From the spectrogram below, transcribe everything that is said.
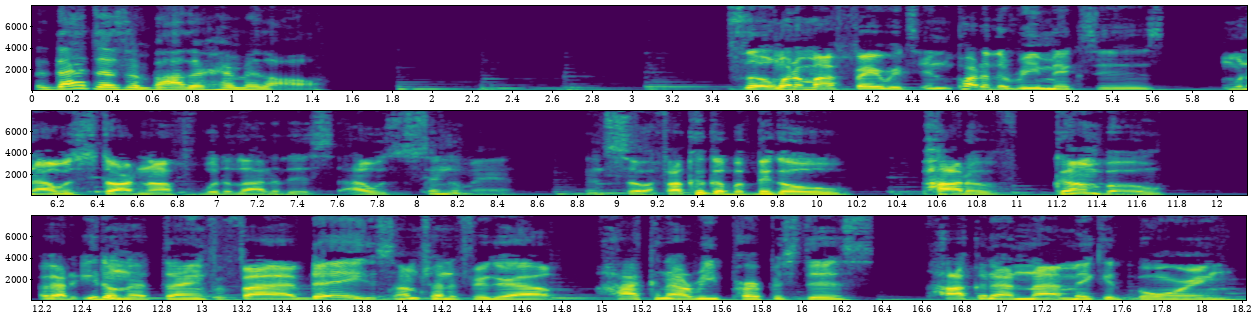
but that doesn't bother him at all. So, one of my favorites, and part of the remix is when I was starting off with a lot of this, I was a single man. And so, if I cook up a big old pot of gumbo, I got to eat on that thing for five days. So I'm trying to figure out how can I repurpose this? How can I not make it boring?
